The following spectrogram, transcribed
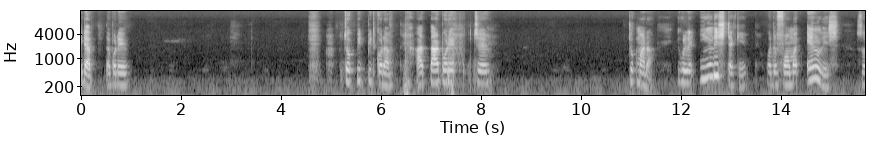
এটা, তারপরে চোখ পিট পিট করা, আর তারপরে হচ্ছে চোখ মারা, এগুলো ইংলিশটাকে ওদের ফর্ম ইংলিশ সো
